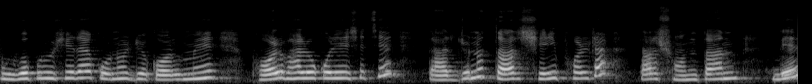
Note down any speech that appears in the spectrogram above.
পূর্বপুরুষেরা কোনো যে কর্মে ফল ভালো করে এসেছে, তার জন্য তার সেই ফলটা তার সন্তানদের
